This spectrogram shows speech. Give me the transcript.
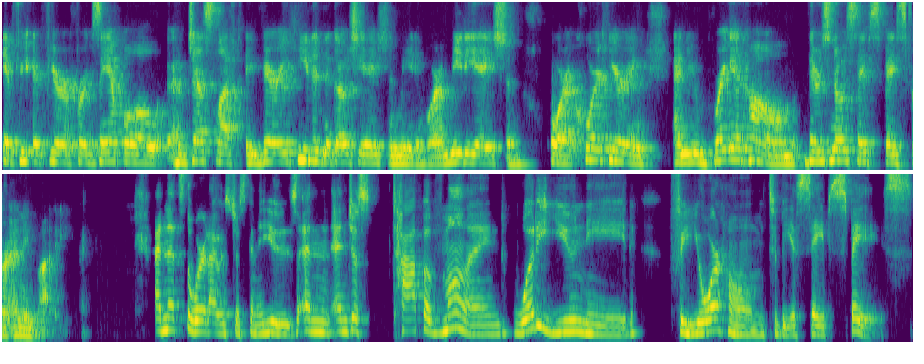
if you if you're for example have just left a very heated negotiation meeting or a mediation or a court hearing and you bring it home, there's no safe space for anybody and that's the word i was just going to use and and just top of mind what do you need for your home to be a safe space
